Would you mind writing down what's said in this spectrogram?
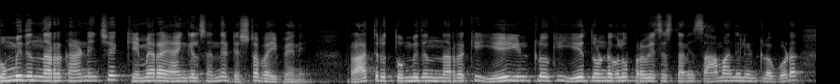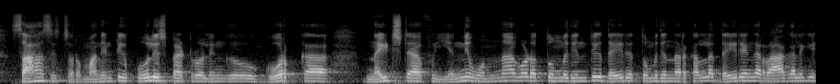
తొమ్మిదిన్నర కాడి నుంచే కెమెరా యాంగిల్స్ అన్నీ డిస్టర్బ్ అయిపోయినాయి. రాత్రి తొమ్మిదిన్నరకి ఏ ఇంట్లోకి ఏ దొండగలు ప్రవేశిస్తాని సామాన్యుల ఇంట్లో కూడా సాహసిస్తారు. మన ఇంటికి police patrolling Gorkha night staff ఇవన్నీ ఉన్నా కూడా తొమ్మిదింటికి ధైర్యం తొమ్మిదిన్నర కల్లా ధైర్యంగా రాగలిగి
